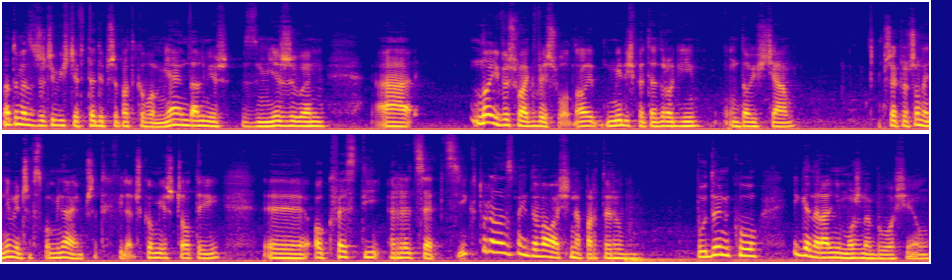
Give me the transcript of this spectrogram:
Natomiast rzeczywiście wtedy przypadkowo miałem dalmierz, zmierzyłem, no i wyszło jak wyszło. No, mieliśmy te drogi dojścia przekroczone. Nie wiem, czy wspominałem przed chwileczką jeszcze o tej, e, o kwestii recepcji, która znajdowała się na parteru budynku i generalnie można było się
